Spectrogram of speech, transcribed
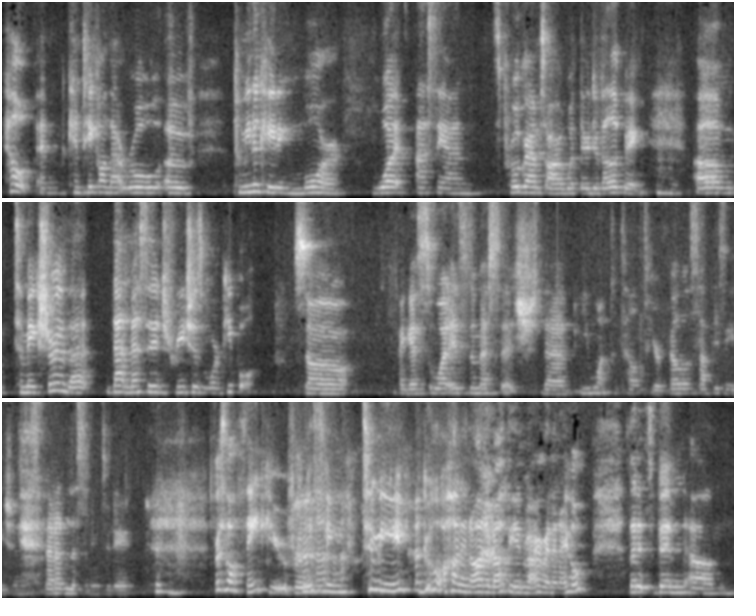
help and can take on that role of communicating more what ASEAN's programs are, what they're developing, um, to make sure that that message reaches more people. So, I guess what is the message that you want to tell to your fellow Southeast Asians that are listening today? First of all, thank you for listening to me go on and on about the environment. And I hope that it's been um,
